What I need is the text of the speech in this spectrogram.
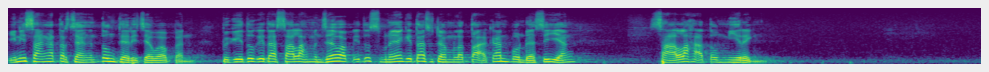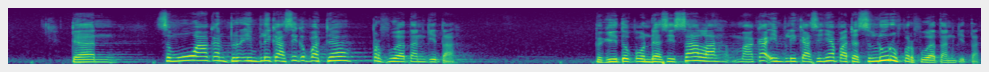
Ini sangat tergantung dari jawaban. Begitu kita salah menjawab itu sebenarnya kita sudah meletakkan pondasi yang salah atau miring. Dan semua akan berimplikasi kepada perbuatan kita. Begitu pondasi salah, maka implikasinya pada seluruh perbuatan kita.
